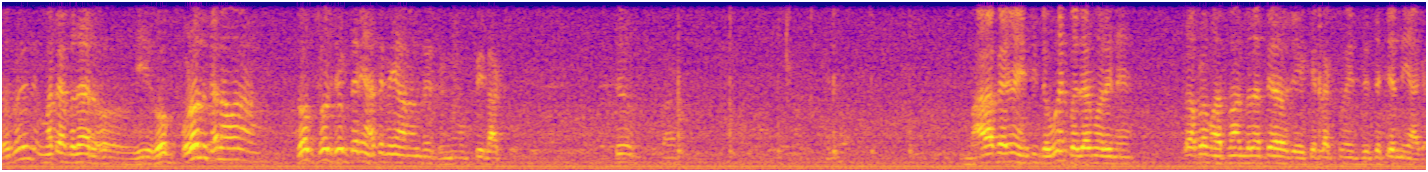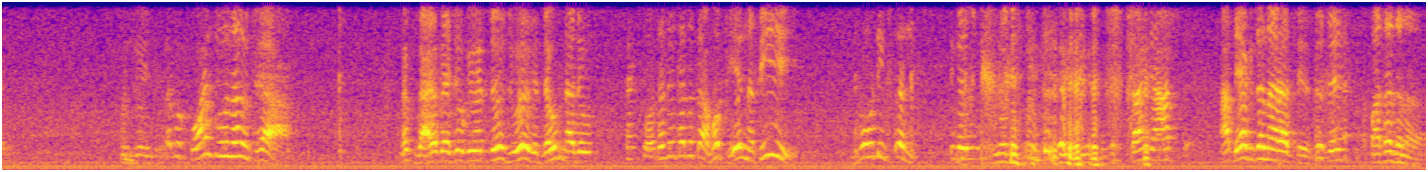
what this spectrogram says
માટે બધા રોગ છોડો ને ખાનાવાના રોગ છોડશો તેની હાથે ભાઈ આનંદ મુક્તિ લાગશે મારા પહેલા અહીંથી જવું ને બજારમાં રહીને તો આપડે મહાત્મા બધા પહેરો જોઈએ કેટલાક નહીં આગળ. કોણ જોનારું છે આ? ગાયો બેસો જો જુએ જવું ના જવું? જોતા તો આમાં ફેર નથી. નો ડિફરન્સ કારણ કે આ આ બે જનારા છે. શું છે? પાછા જનારા.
